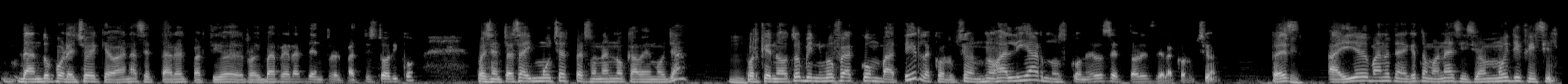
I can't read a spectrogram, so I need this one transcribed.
dando por hecho de que van a aceptar al partido de Roy Barreras dentro del pacto histórico, pues entonces hay muchas personas no cabemos ya. Mm. Porque nosotros vinimos fue a combatir la corrupción, no a aliarnos con esos sectores de la corrupción. Entonces, Sí. Ahí van a tener que tomar una decisión muy difícil,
